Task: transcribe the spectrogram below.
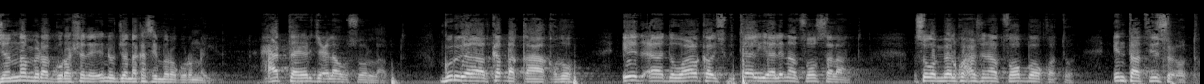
janno midho gurashadeed inuu janno ka sii midho guranayo xataa yarjic ilaa uu soo laabto. Gurigaada aad ka dhaqaaqdo eed aaddo walaalka isbitaal yaalla soo salaanto isagoo meel ku inaad soo booqato intaad sii socoto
